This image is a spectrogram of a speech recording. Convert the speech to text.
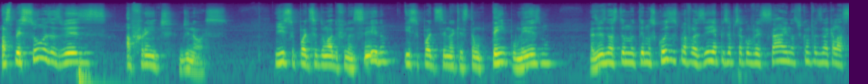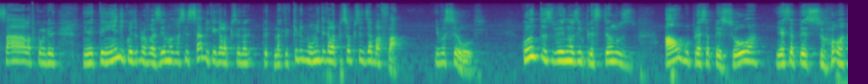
as pessoas às vezes à frente de nós. Isso pode ser um lado financeiro, isso pode ser na questão tempo mesmo, às vezes nós temos, temos coisas para fazer e a pessoa precisa conversar e nós ficamos fazendo aquela sala, ficamos aquele, tem N coisa para fazer, mas você sabe que aquela pessoa, naquele momento aquela pessoa precisa desabafar. E você ouve. Quantas vezes nós emprestamos algo para essa pessoa e essa pessoa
